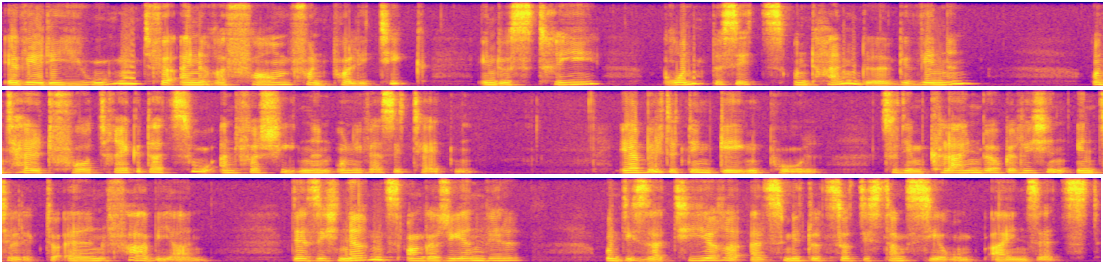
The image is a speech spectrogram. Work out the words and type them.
Er will die Jugend für eine Reform von Politik, Industrie, Grundbesitz und Handel gewinnen und hält Vorträge dazu an verschiedenen Universitäten. Er bildet den Gegenpol zu dem kleinbürgerlichen intellektuellen Fabian, der sich nirgends engagieren will und die Satire als Mittel zur Distanzierung einsetzt.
